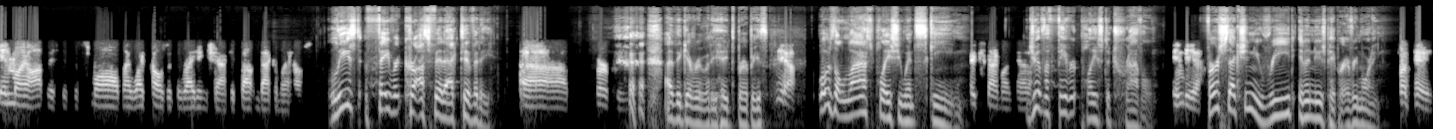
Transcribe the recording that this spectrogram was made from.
In my office. It's a small, my wife calls it the writing shack. It's out in back of my house. Least favorite CrossFit activity? Uh, burpees. I think everybody hates burpees. yeah. What was the last place you went skiing? Big Sky, Montana. Do you have a favorite place to travel? India. First section you read in a newspaper every morning. Front page.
